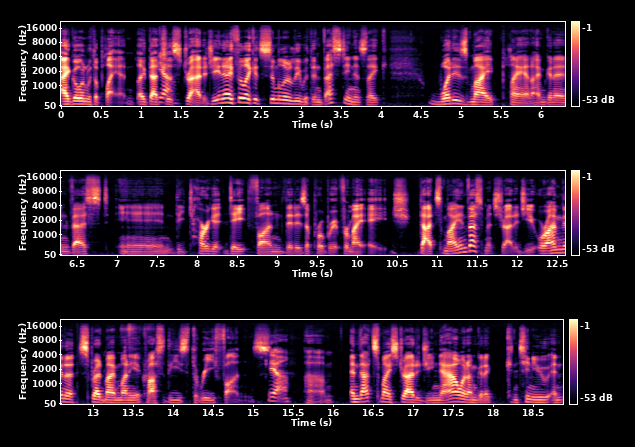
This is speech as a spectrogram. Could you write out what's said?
I, I go in with a plan. Like that's Yeah. a strategy, and I feel like it's similarly with investing. It's like, what is my plan? I'm going to invest in the target date fund that is appropriate for my age. That's my investment strategy, or I'm going to spread my money across these three funds. Yeah. Um, and that's my strategy now, and I'm going to continue and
